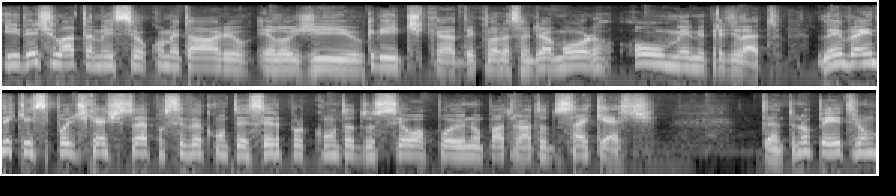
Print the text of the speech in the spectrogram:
e deixe lá também seu comentário, elogio, crítica, declaração de amor ou meme predileto. Lembre ainda que esse podcast só é possível acontecer por conta do seu apoio no patronato do SciCast, tanto no Patreon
